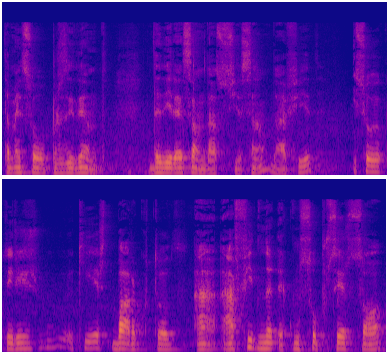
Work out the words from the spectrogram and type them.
Também sou o presidente da direção da associação, da AFID, e sou eu que dirijo aqui este barco todo. A, a AFID começou por ser só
